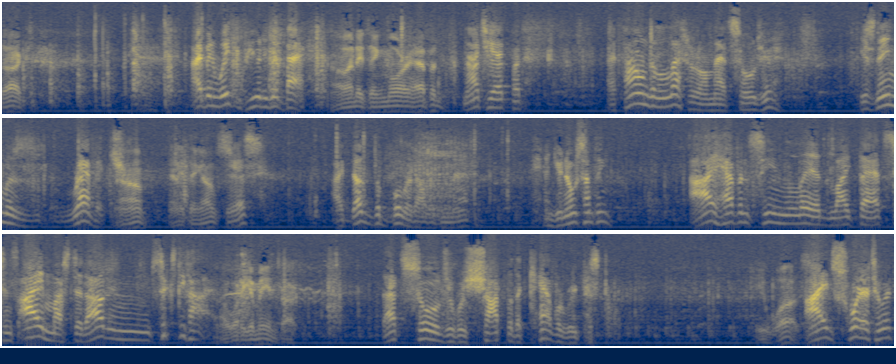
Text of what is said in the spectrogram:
Doc. I've been waiting for you to get back. Oh, anything more happened? Not yet, but I found a letter on that soldier. His name was Ravitch. No? Anything else? Yes. I dug the bullet out of him, Matt. And you know something? I haven't seen lead like that since I mustered out in 65. Oh, what do you mean, Doc? That soldier was shot with a cavalry pistol. He was. I'd swear to it.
